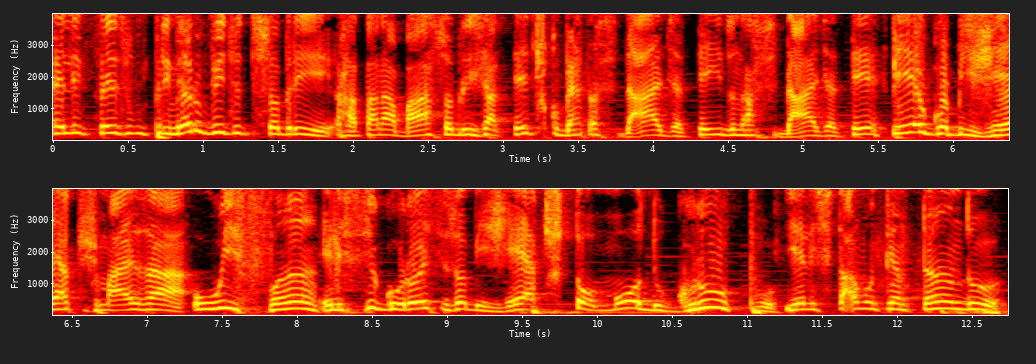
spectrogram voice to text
ele fez um primeiro vídeo sobre Ratanabá, sobre já ter descoberto a cidade, já ter ido na cidade, já ter pego objetos, mas a, o IFAM, ele segurou esses objetos, tomou do grupo e eles estavam tentando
